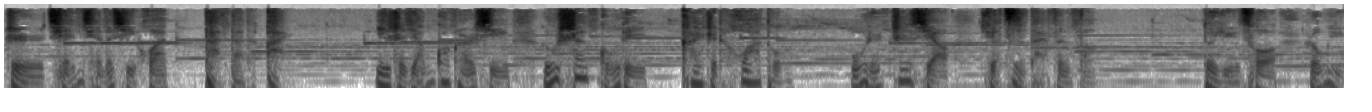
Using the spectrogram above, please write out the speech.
指浅浅的喜欢，淡淡的爱。依着阳光而行，如山谷里开着的花朵，无人知晓，却自带芬芳。对与错，荣与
